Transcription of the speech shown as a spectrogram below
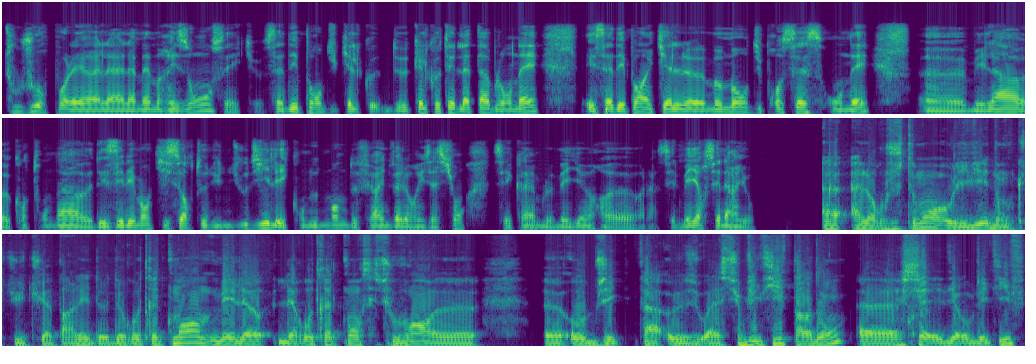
toujours pour la, la, même raison, c'est que ça dépend du quel, de quel côté de la table on est et ça dépend à quel moment du process on est. mais là, quand on a des éléments qui sortent d'une due deal et qu'on nous demande de faire une valorisation, c'est quand même le meilleur, voilà, c'est le meilleur scénario. Alors justement, Olivier, donc tu, tu as parlé de, de retraitement, mais les retraitements, c'est souvent euh, euh, enfin, euh, subjectif, pardon, euh, j'allais dire objectif,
